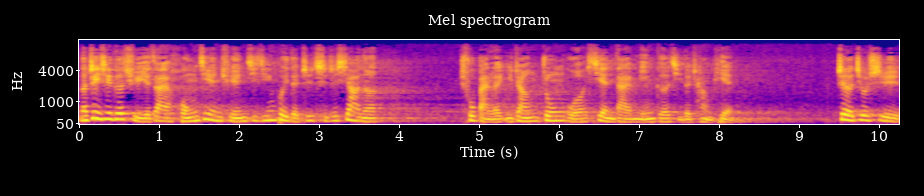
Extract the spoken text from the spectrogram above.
那这些歌曲也在洪建全基金会的支持之下呢，出版了一张中国现代民歌集的唱片，这就是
